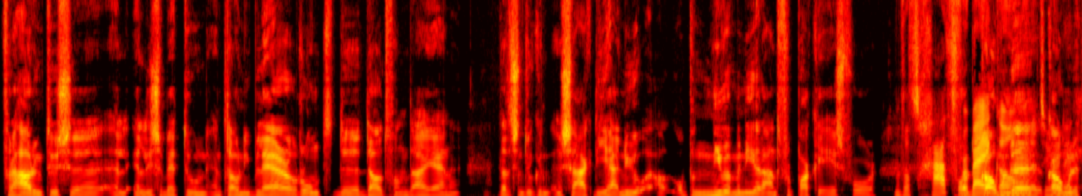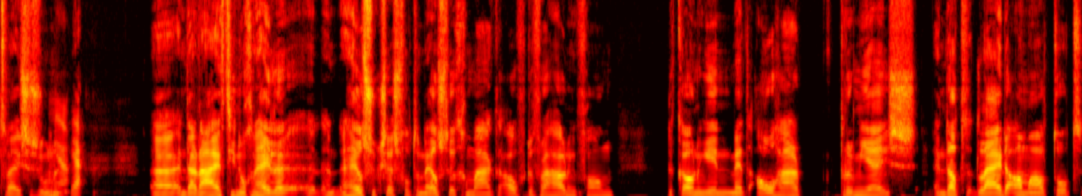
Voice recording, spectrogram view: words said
verhouding tussen eh, Elizabeth toen en Tony Blair rond de dood van Diana. Dat is natuurlijk een, een, zaak die hij nu op een nieuwe manier aan het verpakken is voor, Want dat gaat voor de komende, komende twee seizoenen. Ja. Uh, en daarna heeft hij nog een, hele, een, een, heel succesvol toneelstuk gemaakt over de verhouding van de koningin met al haar premiers. En dat leidde allemaal tot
